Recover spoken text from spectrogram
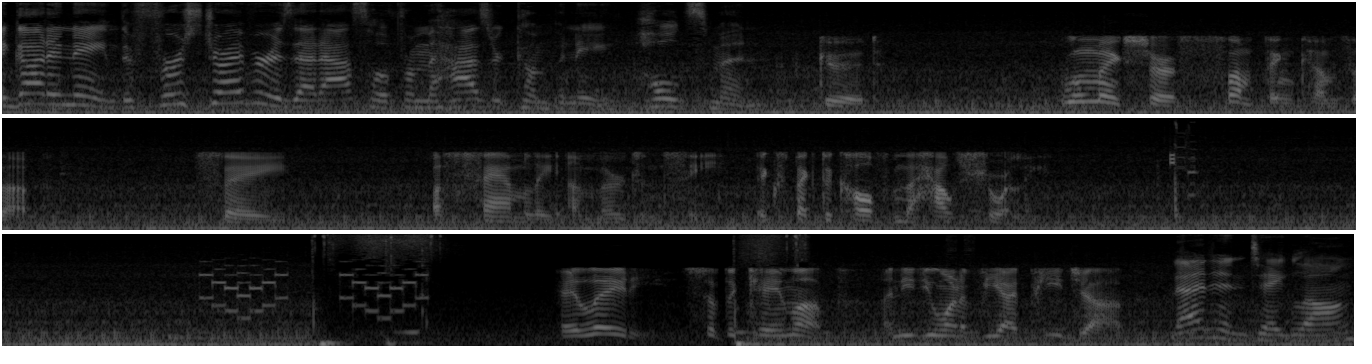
I got a name. The first driver is that asshole from the Hazard Company, Holtzman. Good. We'll make sure something comes up. Say, a family emergency. Expect a call from the house shortly. Hey lady, something came up. I need you on a VIP job. That didn't take long.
